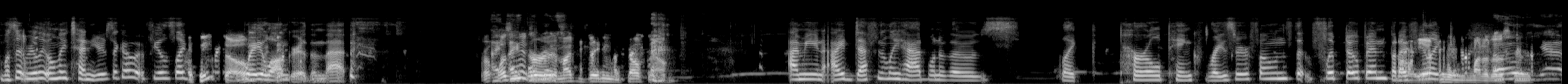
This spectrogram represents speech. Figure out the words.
Was it really only 10 years ago? It feels like so. way longer so. than that. Wasn't I, it? I or am I dating myself now? I mean, I definitely had one of those like pearl pink Razr phones that flipped open, but oh, I feel yeah, like one of those. Oh things. yeah,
